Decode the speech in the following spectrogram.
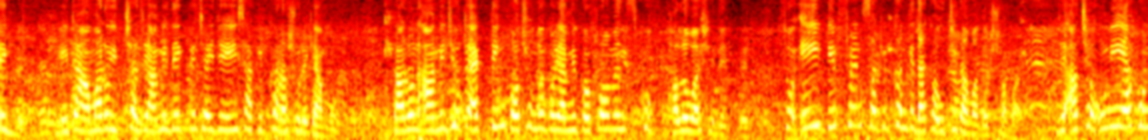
দেখব। এটা আমারও ইচ্ছা যে আমি দেখতে চাই যে এই সাকিব খান আসলে কেমন। কারণ আমি যেহেতু অ্যাক্টিং পছন্দ করি, আমি পারফরমেন্স খুব ভালোবাসি দেখতে। সো এই ডিফারেন্ট সাকিব খানকে দেখা উচিত আমাদের সবার। যে আচ্ছা উনি এখন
